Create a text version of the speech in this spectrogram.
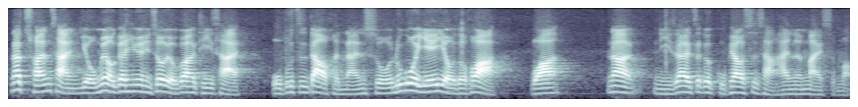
那船产有没有跟元宇宙有关的题材？我不知道，很难说。如果也有的话，哇，那你在这个股票市场还能买什么？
